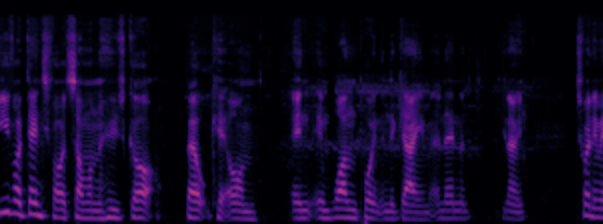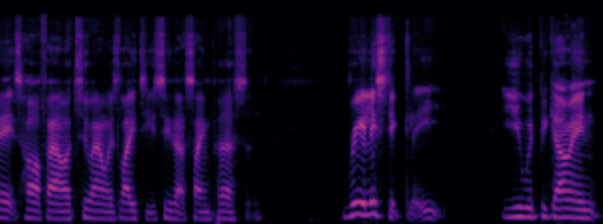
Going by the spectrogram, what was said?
you've identified someone who's got belt kit on in in one point in the game, and then you know, twenty minutes, half hour, two hours later, you see that same person. Realistically, you would be going,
